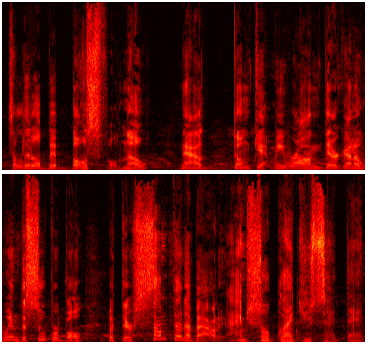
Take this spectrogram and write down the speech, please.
it's a little bit boastful, no? Now, don't get me wrong, they're gonna win the Super Bowl, but there's something about it. I'm so glad you said that.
